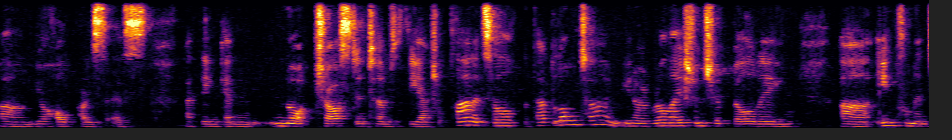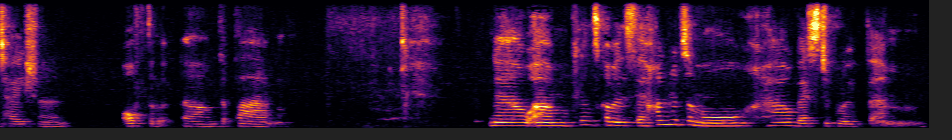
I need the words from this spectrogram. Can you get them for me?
um, your whole process. I think, and not just in terms of the actual plan itself, but that long term, you know, relationship building, uh, implementation of the um, the plan. Now, um, Gil's comments there, hundreds or more, how best to group them?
